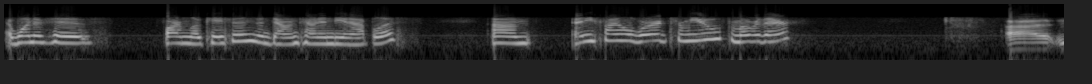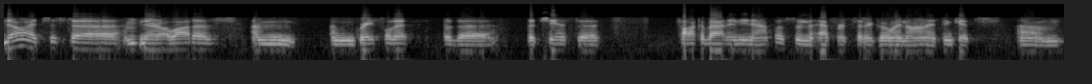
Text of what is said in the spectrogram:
at one of his farm locations in downtown Indianapolis. Um, any final words from you from over there? Uh, no, I just uh, I mean there are a lot of I'm I'm grateful that for the the chance to talk about Indianapolis and the efforts that are going on. I think it's um,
